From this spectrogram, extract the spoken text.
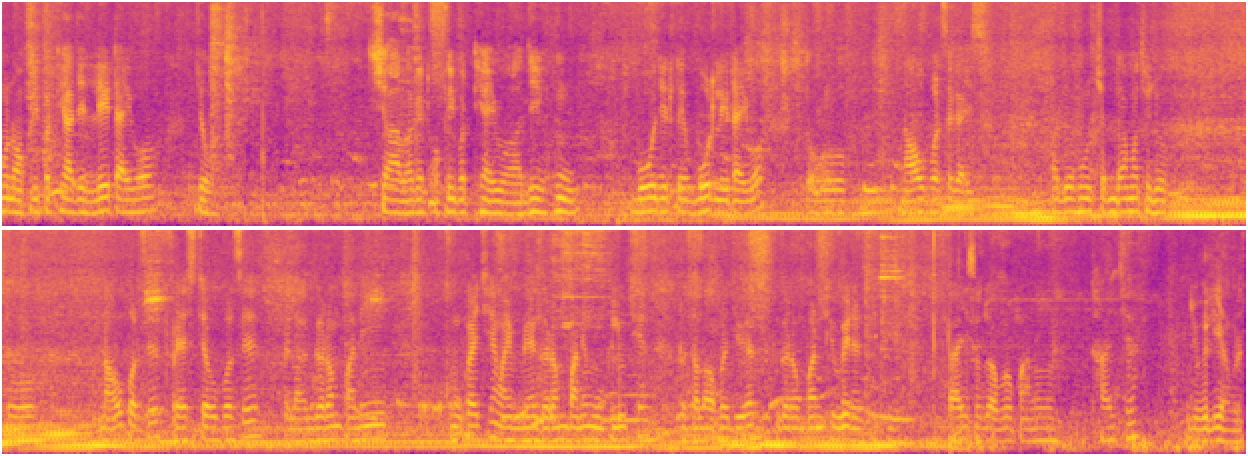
હું નોકરી પરથી આજે લેટ આવ્યો. જો, ચાર વાગે નોકરી પરથી આવ્યો. આજે હું બહુ જ એટલે બહુ જ લેટ આવ્યો. તો નાહવું પડશે ગાઈસ હજુ હું ચડ્ડામાં છું જો. તો નાહવું પડશે ફ્રેશ થવું પડશે. પહેલાં ગરમ પાણી મુકાય છે મેં ગરમ પાણી મૂકેલું છે. તો ચાલો આપણે જોઈએ ગરમ પાણીથી નથી છીએ ગાઈસ હજુ આપણું પાણી થાય છે. જોઈ લઈએ આપણે.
